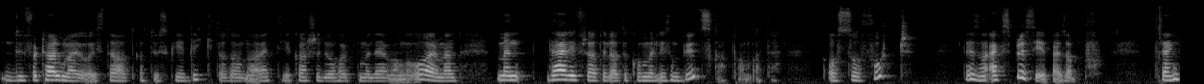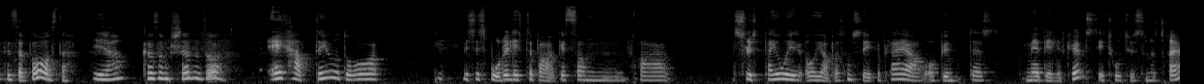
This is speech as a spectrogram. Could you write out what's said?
du fortalte meg jo i stad at, at du skriver dikt og sånn, og jeg vet ikke, kanskje du har holdt på med det i mange år, men, men derifra til at det kommer liksom budskap, på en måte, og så fort Det er sånn ekspressivt, bare sånn puh, trengte seg på hos deg. Ja. Hva som skjedde da? Jeg hadde jo da, hvis jeg spoler litt tilbake, sånn fra Slutta jo å jobbe som sykepleier og begynte med billedkunst i 2003.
